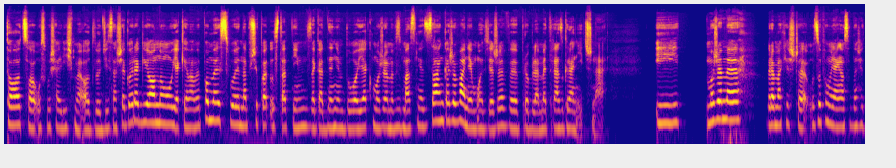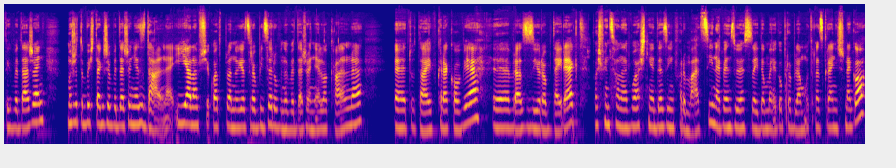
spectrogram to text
to, co usłyszeliśmy od ludzi z naszego regionu, jakie mamy pomysły. Na przykład ostatnim zagadnieniem było, jak możemy wzmacniać zaangażowanie młodzieży w problemy transgraniczne. I możemy w ramach jeszcze uzupełniając odnośnie tych wydarzeń, może to być także wydarzenie zdalne. I ja na przykład planuję zrobić zarówno wydarzenie lokalne tutaj w Krakowie e, wraz z Europe Direct, poświęcone właśnie dezinformacji, nawiązując tutaj do mojego problemu transgranicznego,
